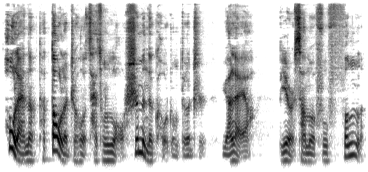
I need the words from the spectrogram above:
后来呢，他到了之后，才从老师们的口中得知，原来啊，比尔萨诺夫疯了。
